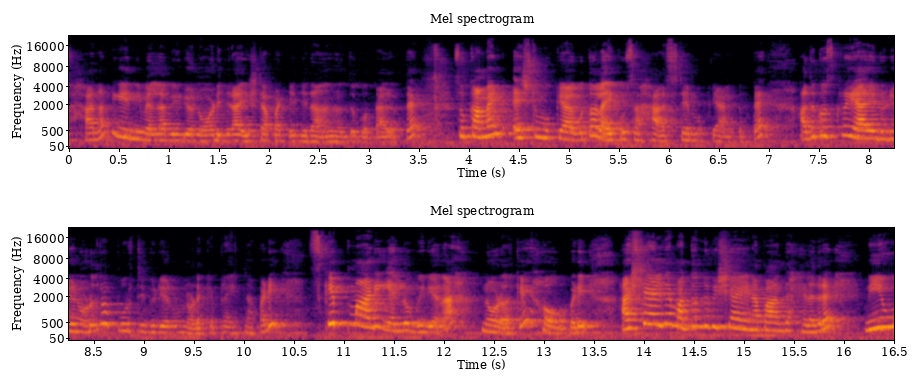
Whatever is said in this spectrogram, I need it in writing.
ಸಹ ನನಗೆ ನೀವೆಲ್ಲ ವೀಡಿಯೋ ನೋಡಿದ್ದೀರಾ, ಇಷ್ಟಪಟ್ಟಿದ್ದೀರಾ ಅನ್ನೋದು ಗೊತ್ತಾಗುತ್ತೆ. ಸೊ ಕಮೆಂಟ್ ಎಷ್ಟು ಮುಖ್ಯ ಆಗುತ್ತೋ ಲೈಕು ಸಹ ಅಷ್ಟೇ ಮುಖ್ಯ ಆಗುತ್ತೆ. ಅದಕ್ಕೋಸ್ಕರ ಯಾರೇ ವಿಡಿಯೋ ನೋಡಿದ್ರು ಪೂರ್ತಿ ವಿಡಿಯೋನ ನೋಡೋಕ್ಕೆ ಪ್ರಯತ್ನ ಪಡಿ. ಸ್ಕಿಪ್ ಮಾಡಿ ಎಲ್ಲೂ ವಿಡಿಯೋನ ನೋಡೋಕ್ಕೆ ಹೋಗಬೇಡಿ. ಅಷ್ಟೇ ಅಲ್ಲದೆ ಮತ್ತೊಂದು ವಿಷಯ ಏನಪ್ಪ ಅಂತ ಹೇಳಿದ್ರೆ, ನೀವು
